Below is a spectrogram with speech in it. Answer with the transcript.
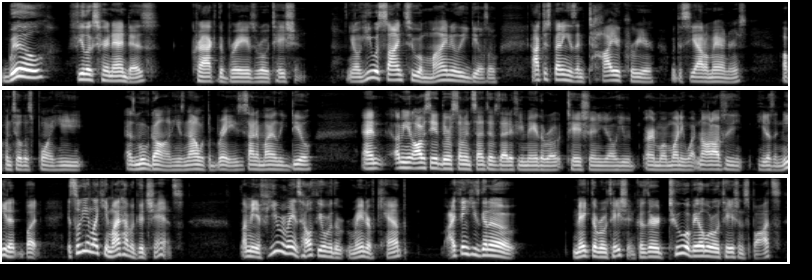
will Felix Hernandez crack the Braves rotation? You know, he was signed to a minor league deal, so after spending his entire career with the Seattle Mariners up until this point. He has moved on. He's now with the Braves. He signed a minor league deal. And I mean, obviously, there were some incentives that if he made the rotation, you know, he would earn more money, whatnot. Obviously, he doesn't need it, but it's looking like he might have a good chance. I mean, if he remains healthy over the remainder of camp, I think he's going to make the rotation because there are two available rotation spots.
